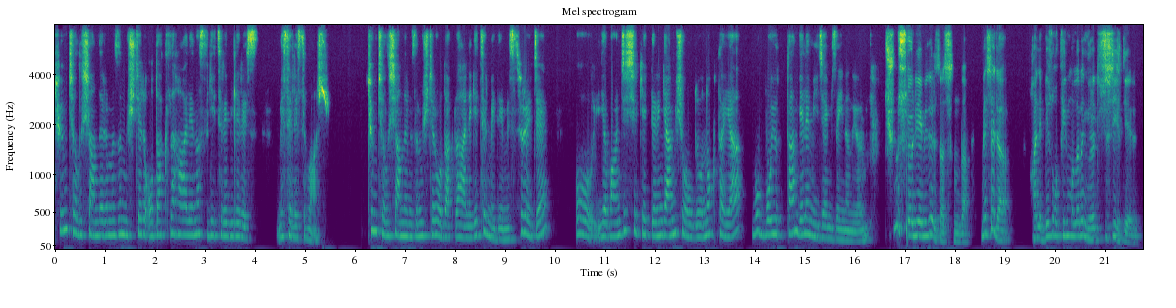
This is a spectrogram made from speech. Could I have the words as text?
tüm çalışanlarımızı müşteri odaklı hale nasıl getirebiliriz meselesi var tüm çalışanlarımızı müşteri odaklı haline getirmediğimiz sürece o yabancı şirketlerin gelmiş olduğu noktaya bu boyuttan gelemeyeceğimize inanıyorum. Şunu söyleyebiliriz aslında. Mesela hani biz o firmaların yöneticisiyiz diyelim.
